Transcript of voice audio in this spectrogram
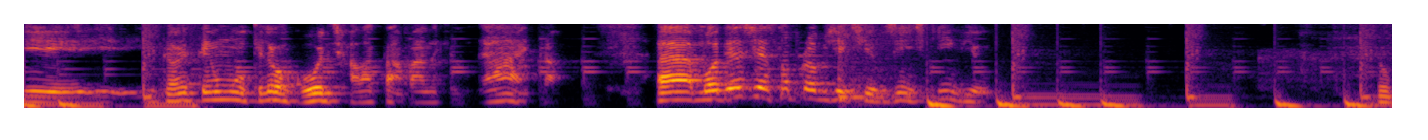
E, então eles têm um, aquele orgulho de falar que trabalham naquele lugar e tal. Uh, modelo de gestão por objetivos, gente, quem viu? Eu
